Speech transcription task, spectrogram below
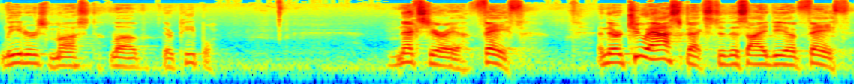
Leaders must love their people. Next area faith. And there are two aspects to this idea of faith.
